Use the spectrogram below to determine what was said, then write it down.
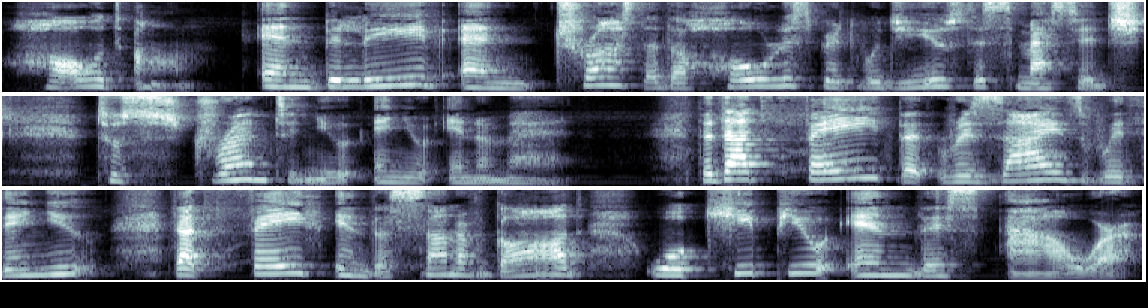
hold on and believe and trust that the Holy Spirit would use this message to strengthen you in your inner man. That that faith that resides within you, that faith in the Son of God will keep you in this hour.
